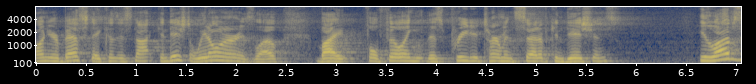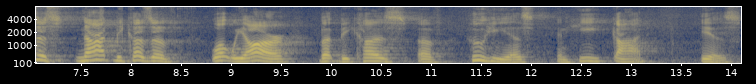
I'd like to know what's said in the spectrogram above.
on your best day because it's not conditional. We don't earn his love by fulfilling this predetermined set of conditions. He loves us not because of what we are, but because of who he is, and he, God, is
